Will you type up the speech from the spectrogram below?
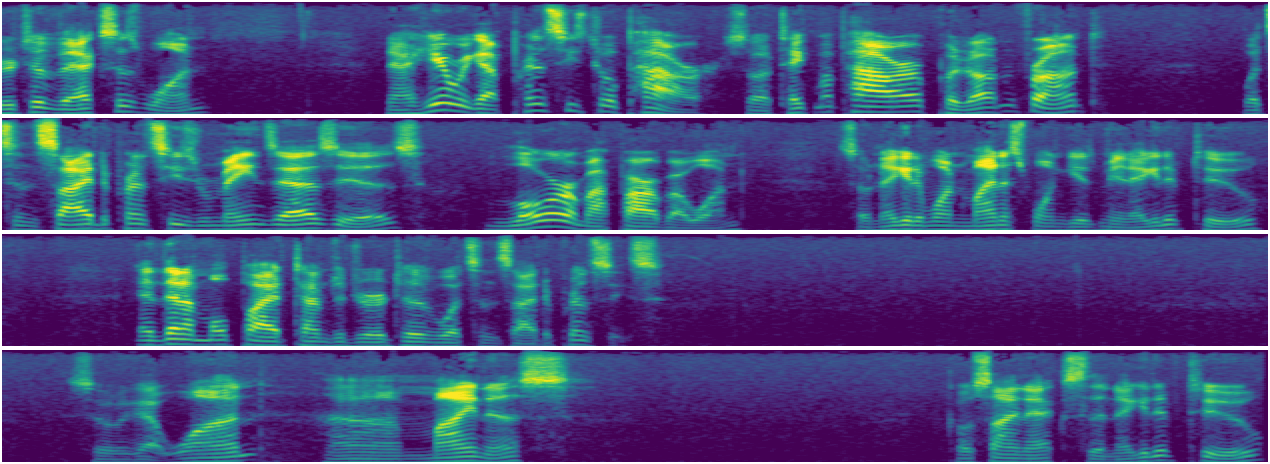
derivative of x is 1. Now here we got parentheses to a power. So I take my power, put it out in front. What's inside the parentheses remains as is. Lower my power by 1. So negative 1 minus 1 gives me a negative 2 and then I multiply it times the derivative of what's inside the parentheses. So we got 1 uh, minus cosine x to the negative 2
